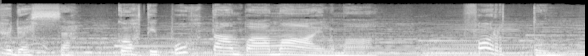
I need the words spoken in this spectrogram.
Yhdessä kohti puhtaampaa maailmaa. Fortum.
